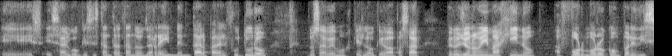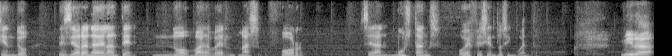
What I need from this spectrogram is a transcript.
eh, es, es, algo que se están tratando de reinventar para el futuro, no sabemos qué es lo que va a pasar, pero yo no me imagino a Ford Motor Company diciendo, desde ahora en adelante no va a haber más Ford, serán Mustangs o F-150. Mira,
